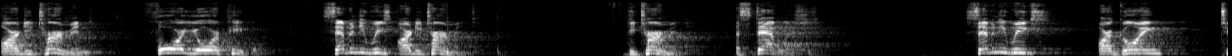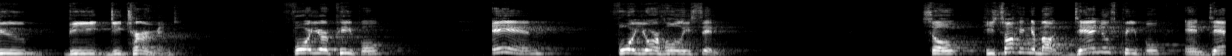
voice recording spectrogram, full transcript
are determined for your people. 70 weeks are determined. Determined established. 70 weeks are going to be determined for your people and for your holy city. So he's talking about Daniel's people and Dan-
